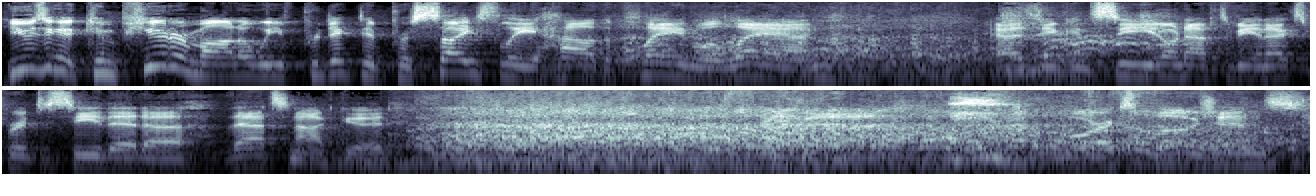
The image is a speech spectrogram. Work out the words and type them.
Using a computer model, we've predicted precisely how the plane will land. As you can see, you don't have to be an expert to see that uh, that's not good. Pretty bad. More explosions.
